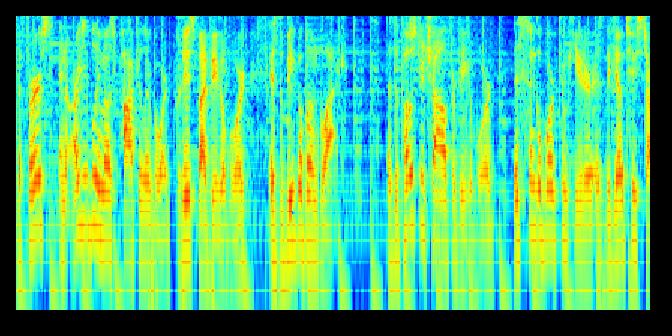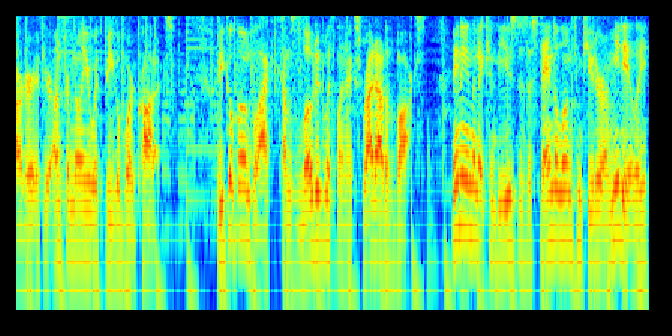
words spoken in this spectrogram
The first and arguably most popular board produced by BeagleBoard is the BeagleBone Black. As the poster child for BeagleBoard, this single board computer is the go-to starter if you're unfamiliar with BeagleBoard products. BeagleBone Black comes loaded with Linux right out of the box, meaning that it can be used as a standalone computer immediately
